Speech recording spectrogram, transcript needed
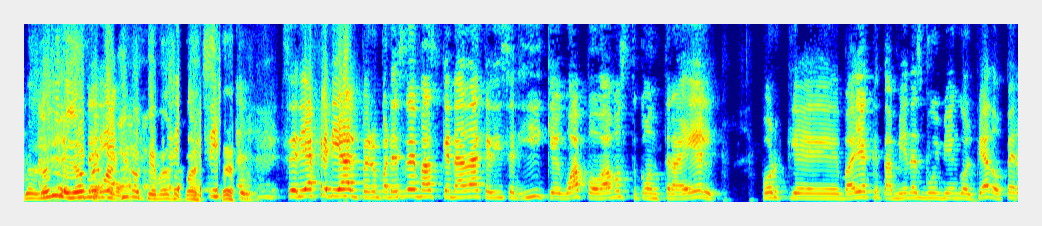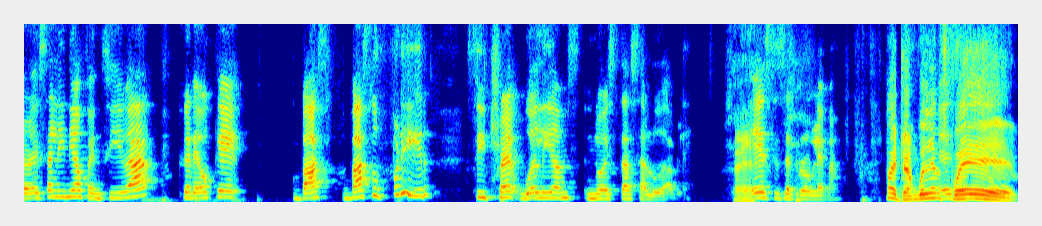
Yo, me imagino que eso puede ser. Sería genial, pero parece más que nada que dicen, y qué guapo, vamos contra él, porque vaya que también es muy bien golpeado, pero esa línea ofensiva creo que va, va a sufrir si Trent Williams no está saludable. Ese es el problema. Trent Williams fue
